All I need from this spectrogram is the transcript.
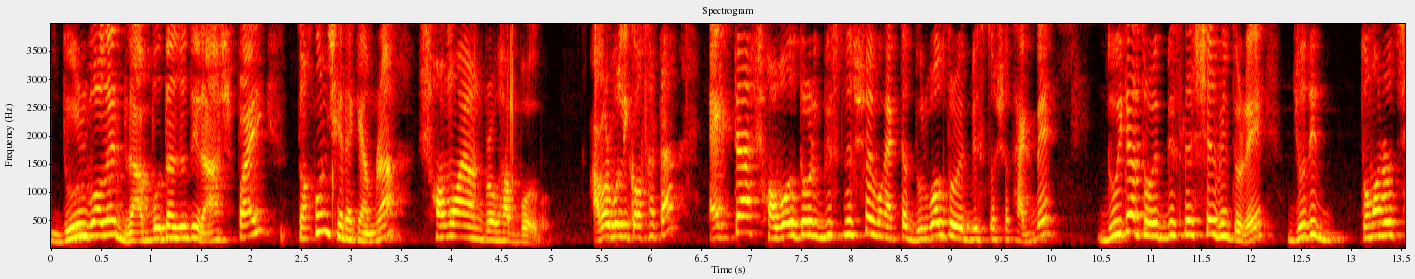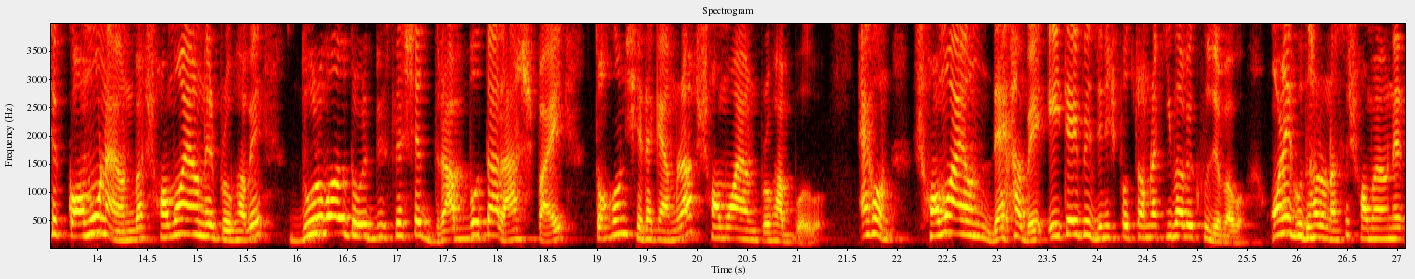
দুর্বলের দ্রাব্যতা যদি হ্রাস পায়, তখন সেটাকে আমরা সময়ন প্রভাব বলব। আবার বলি কথাটা, একটা সবল তড়িৎ বিশ্লেষ্য এবং একটা দুর্বল তড়িৎ বিশ্লেষ্য থাকবে। দুইটা তড়িৎ বিশ্লেষ্যের ভিতরে যদি তোমার হচ্ছে কমন আয়ন বা সমায়নের প্রভাবে দুর্বল তড়িৎ বিশ্লেষ্যের দ্রাব্যতা হ্রাস পায়, তখন সেটাকে আমরা সমায়ন প্রভাব বলব। এখন সমায়ন দেখাবে এই টাইপের জিনিসপত্র আমরা কীভাবে খুঁজে পাবো? অনেক উদাহরণ আছে সমায়নের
